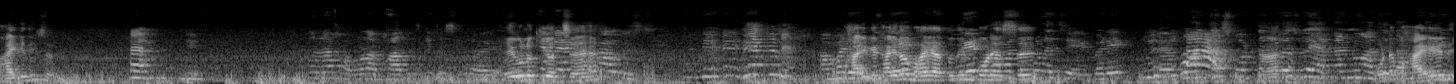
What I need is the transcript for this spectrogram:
ভাইকে দিয়েছ? হ্যাঁ দিয়েছি। না খাব না ভাত আজকে বেশি হয়ে গেছে এগুলো কি হচ্ছে হ্যাঁ? তুই। ভাইকে খাই দাও ভাই এতদিন পরে এসছে। হ্যাঁ। ওটা ভাইয়েরই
